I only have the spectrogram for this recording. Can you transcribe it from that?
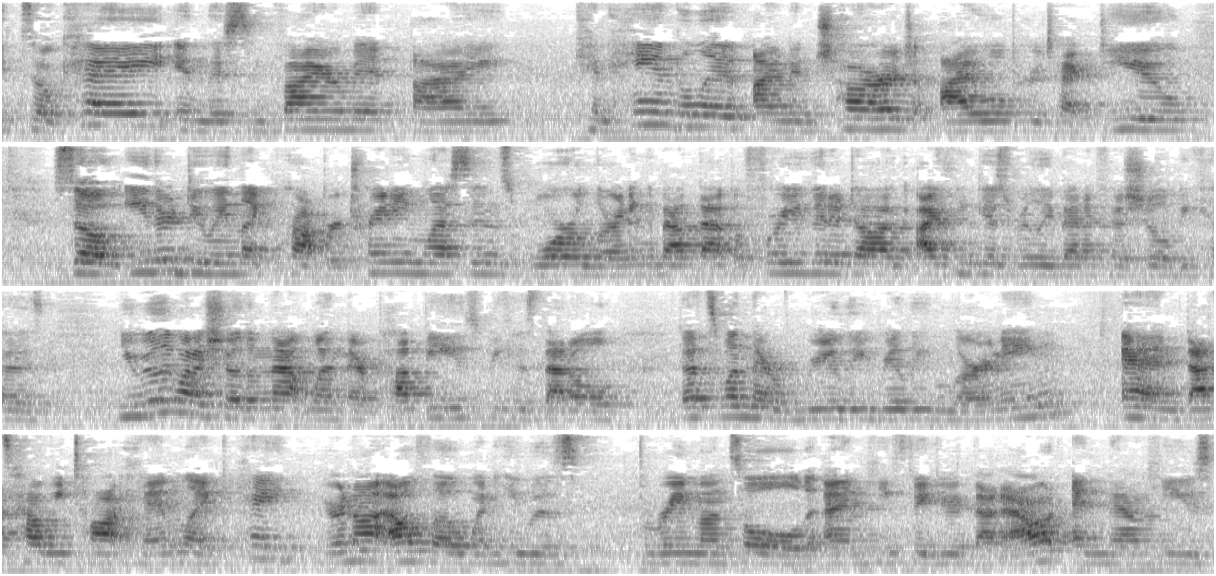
it's okay in this environment. I can handle it. I'm in charge. I will protect you. So either doing like proper training lessons or learning about that before you get a dog, I think is really beneficial because you really want to show them that when they're puppies because that'll that's when they're really really learning and that's how we taught him like hey you're not alpha when he was three months old and he figured that out and now he's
